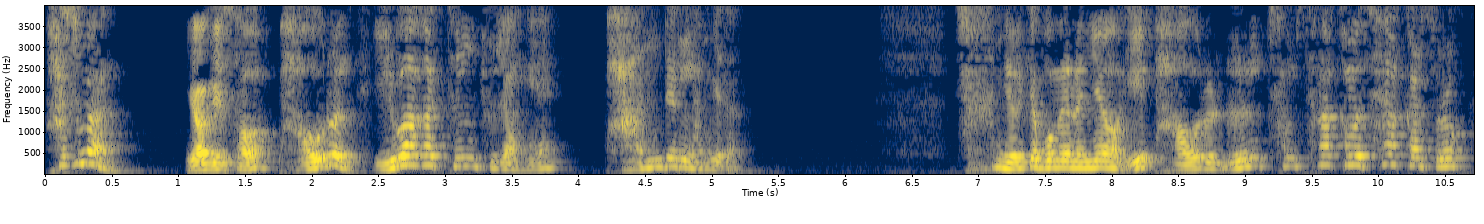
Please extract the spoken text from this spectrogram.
하지만 여기서 바울은 이와 같은 주장에 반대를 합니다. 참 이렇게 보면은요, 이 바울은 참 생각하면 생각할수록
